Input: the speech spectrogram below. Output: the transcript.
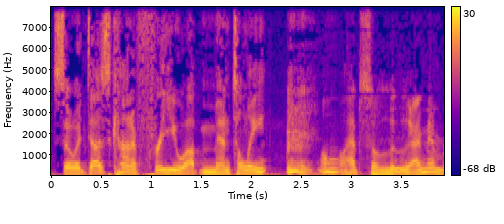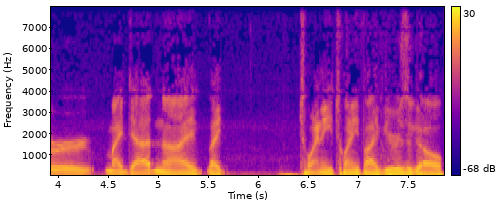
So it does kind of free you up mentally. oh, absolutely. I remember my dad and I, like 20, 25 years ago,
